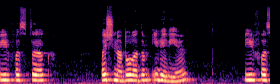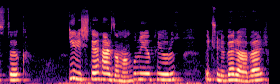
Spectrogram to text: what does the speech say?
bir fıstık başına doladım ileriye bir fıstık girişte her zaman bunu yapıyoruz. Üçünü beraber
